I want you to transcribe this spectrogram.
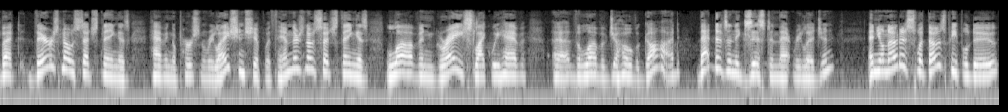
But there's no such thing as having a personal relationship with him. There's no such thing as love and grace like we have uh, the love of Jehovah God. That doesn't exist in that religion. And you'll notice what those people do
